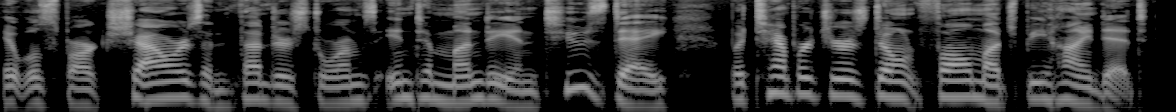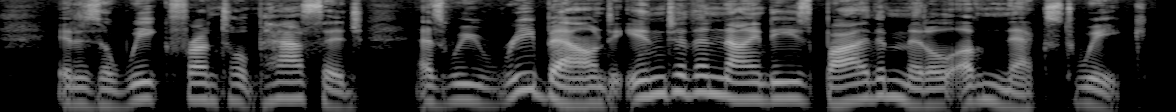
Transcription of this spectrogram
It will spark showers and thunderstorms into Monday and Tuesday, but temperatures don't fall much behind it. It is a weak frontal passage as we rebound into the 90s by the middle of next week.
